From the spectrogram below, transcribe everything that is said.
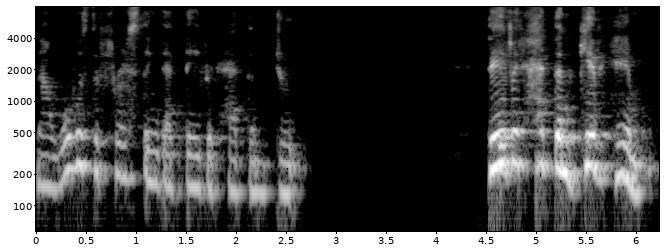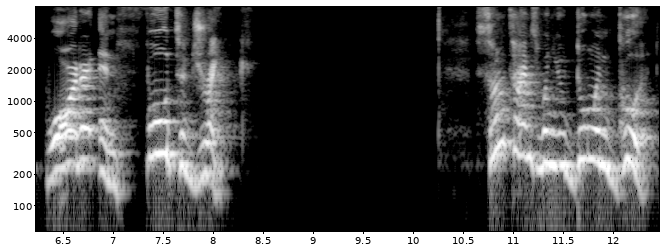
Now, what was the first thing that David had them do? David had them give him water and food to drink. Sometimes when you're doing good,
